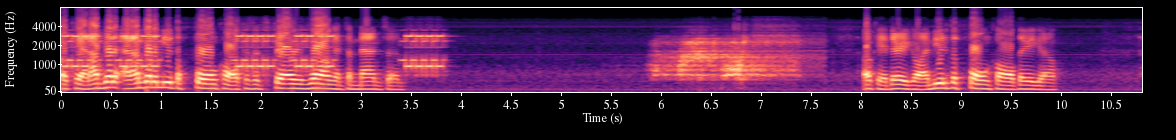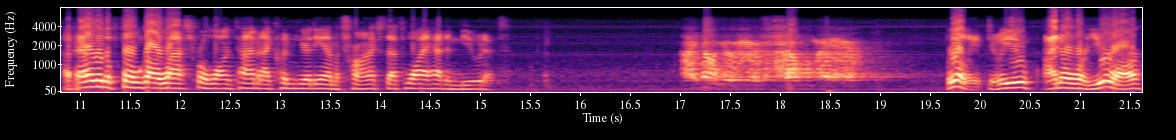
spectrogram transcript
Okay, and I'm gonna and I'm gonna mute the phone call because it's very long and demented. Okay, there you go. I muted the phone call. There you go. Apparently the phone call lasts for a long time and I couldn't hear the animatronics. That's why I had to mute it. I know somewhere. Really? Do you? I know where you are.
